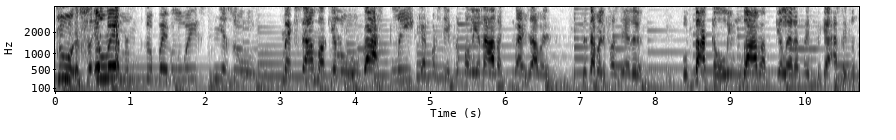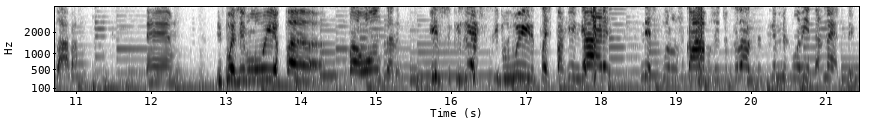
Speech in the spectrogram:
Tu, eu lembro-me que tu para evoluir tinhas o. Como é que se chama? Aquele o Gastly, que parecia que não valia nada, que o gajo tentava-lhe fazer o tackle e não dava, porque ele era feito de gás e não dava. É, e depois evoluía para, para Onter. E se quisesse evoluir depois para Gengar, tinhas que pôr os cabos e tu cuidado, antigamente não havia internet. Tipo.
